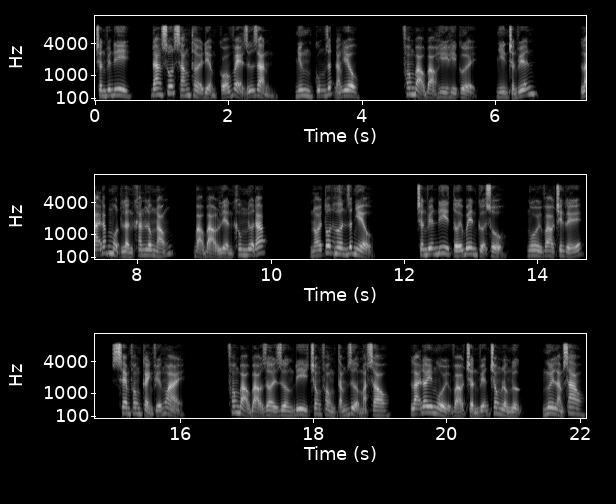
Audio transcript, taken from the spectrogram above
Trần Viễn đi, đang suốt sáng thời điểm có vẻ dữ dằn, nhưng cũng rất đáng yêu. Phong Bảo Bảo hì hì cười, nhìn Trần Viễn. Lại đắp một lần khăn lông nóng, Bảo Bảo liền không nữa đáp, Nói tốt hơn rất nhiều. Trần Viễn đi tới bên cửa sổ, ngồi vào trên ghế, xem phong cảnh phía ngoài. Phong Bảo Bảo rời giường đi trong phòng tắm rửa mặt sau, lại đây ngồi vào Trần Viễn trong lồng ngực, ngươi làm sao,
